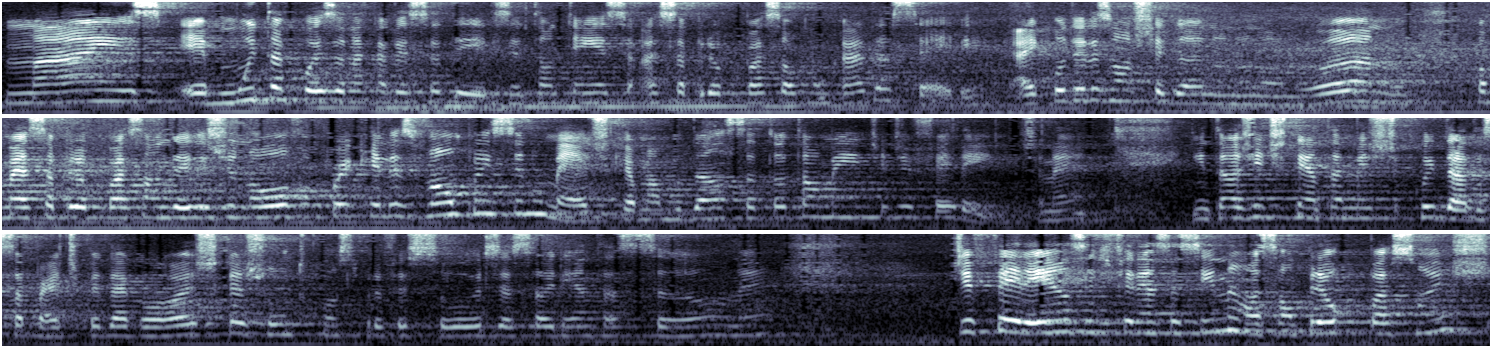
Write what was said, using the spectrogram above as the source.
mas é muita coisa na cabeça deles, então tem essa preocupação com cada série. Aí quando eles vão chegando no nono ano, começa a preocupação deles de novo, porque eles vão para o ensino médio, que é uma mudança totalmente diferente, né? Então a gente tenta cuidar dessa parte pedagógica junto com os professores, essa orientação, né? Diferença, diferença assim, não, são preocupações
